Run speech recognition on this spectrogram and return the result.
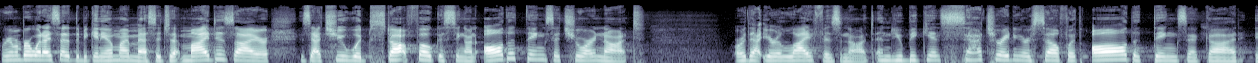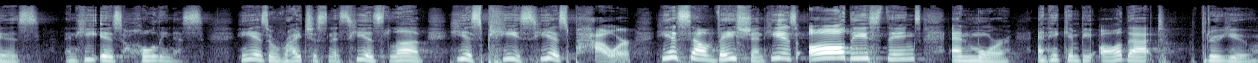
Remember what I said at the beginning of my message that my desire is that you would stop focusing on all the things that you are not or that your life is not, and you begin saturating yourself with all the things that God is. And He is holiness, he is righteousness. He is love. He is peace. He is power. He is salvation. He is all these things and more. And He can be all that through you.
